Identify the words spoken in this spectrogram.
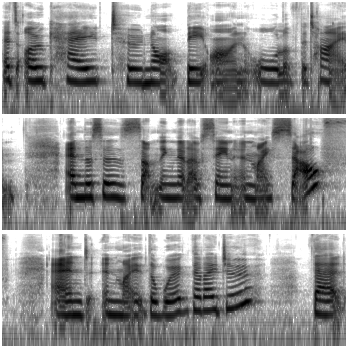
It's okay to not be on all of the time. And this is something that I've seen in myself and in my the work that I do that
